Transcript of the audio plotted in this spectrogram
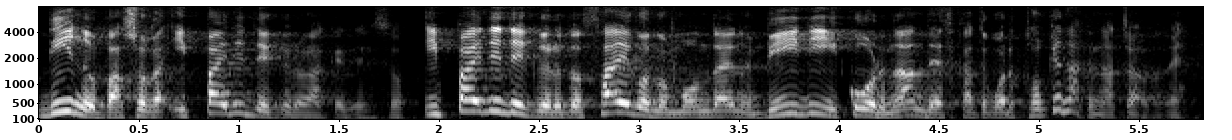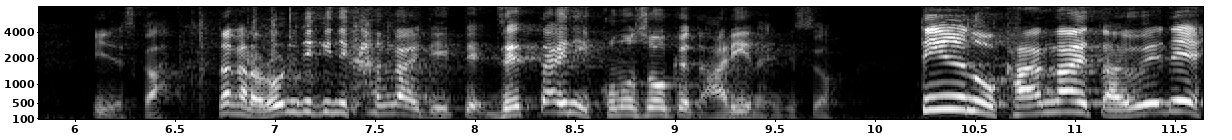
D の場所がいっぱい出てくるわけですよ。いっぱい出てくると最後の問題の BD イコール何ですかってこれ解けなくなっちゃうのね。いいですか？だから論理的に考えていて、絶対にこの状況ってありえないんですよ。っていうのを考えた上で、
